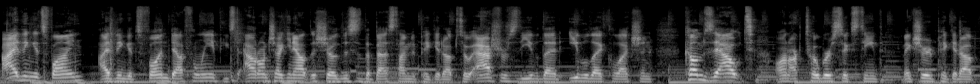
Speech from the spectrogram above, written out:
I think it's fine. I think it's fun, definitely. If you're out on checking out the show, this is the best time to pick it up. So Ash vs. the Evil Dead Evil Dead Collection comes out on October 16th. Make sure to pick it up,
